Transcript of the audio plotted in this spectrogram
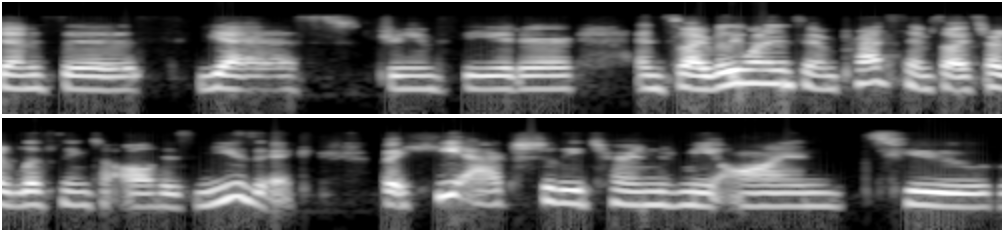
Genesis, Yes, Dream Theater. And so I really wanted to impress him. So I started listening to all his music. But he actually turned me on to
